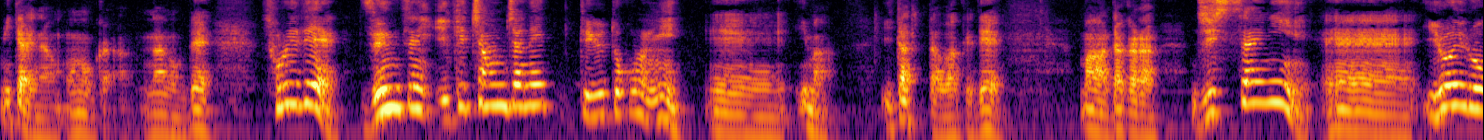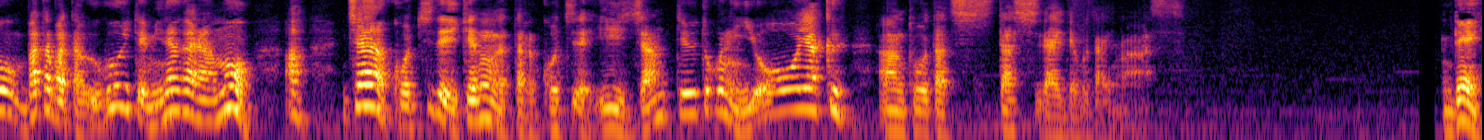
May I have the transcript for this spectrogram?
みたいなものかなので、それで全然いけちゃうんじゃねっていうところに、えー、今、至ったわけで、まあだから実際に、えー、いろいろバタバタ動いてみながらも、あ、じゃあこっちで行けるんだったらこっちでいいじゃんっていうところにようやくあの到達した次第でございます。で、引っ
